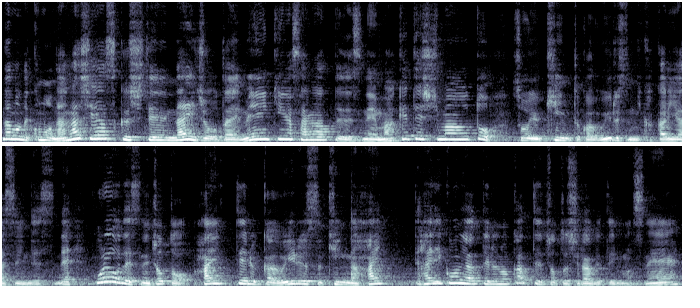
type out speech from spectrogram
なのでこの流しやすくしてない状態免疫が下がってですね負けてしまうとそういう菌とかウイルスにかかりやすいんです。でこれをですねちょっと入ってるかウイルス菌が入って入り込んじゃってるのかってちょっと調べてみますね。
